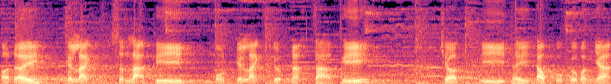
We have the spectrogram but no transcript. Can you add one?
Ở đây, cái lạnh rất lạ kỳ, Một cái lạnh đượm nặng tà khí. Chợt y thấy tóc của cơ băng nhạn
